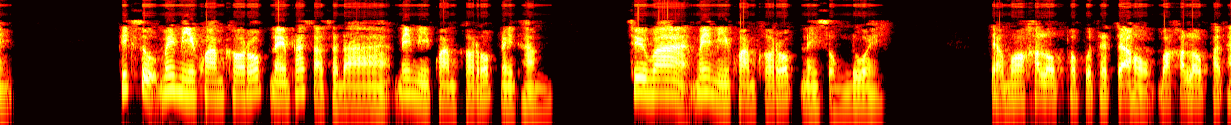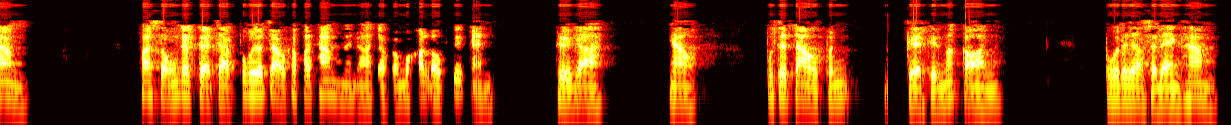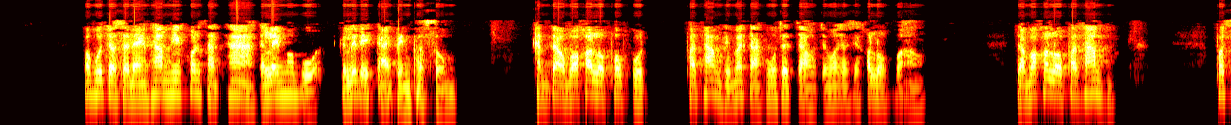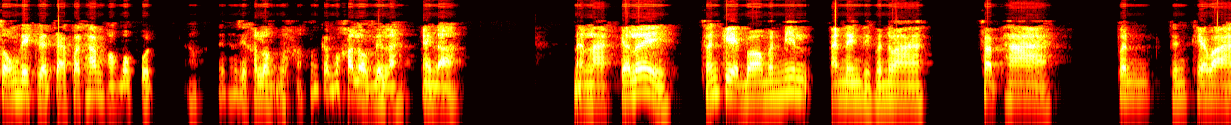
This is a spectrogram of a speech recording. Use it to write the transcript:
ภิกษุไม่มีความเคารพในพระศาสดา ไม่มีความเคารพในธรรม ชื่อว่าไม่มีความเคารพในสงฆ์ด้วยจะบอเคารพพระพุทธเจ้าบอเคารพพระธรรมพระสงฆ์จะเกิดจากพระพุทธเจ้ากับพระธรรมนะเนาะแต่ก็บอเคารพด้วยกัน ถือกา เงาพุทธเจ้าเพิ่นเกิดขึ้นมาก่อนพระพุทธเจ้าแสดงธรรมพระพุทธเจ้าแสดงธรรมมีคนศรัทธาก็เลยมาบวชก็เลยได้กลายเป็นพระสงฆ์ขันเจ้าว่าเขาลบพระพุทธพระธรรมถึงมาจากพระพุทธเจ้าจะว่าจะเสียเขาลบว่าเอาแต่ว่าเขาลบพระธรรมพระสงฆ์ที่เกิดจากพระธรรมของพระพุทธถ้าเสียเขาลบว่ามันก็บ่เขาลบเลยล่ะไงล่ะนั่นล่ะก็เลย สังเกตบอกมันมีอันหนึ่งที่เพิ่นว่าศรัทธา เพิ่นถึงแค่ว่า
